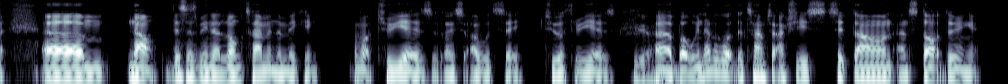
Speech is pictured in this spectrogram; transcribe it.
um, now, this has been a long time in the making about two years, I would say, two or three years. yeah, uh, but we never got the time to actually sit down and start doing it.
